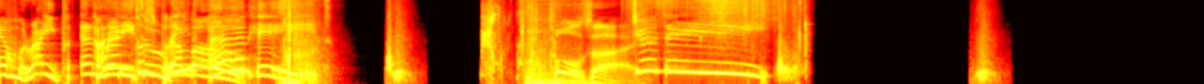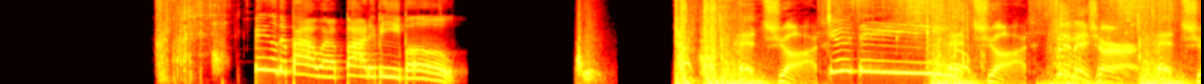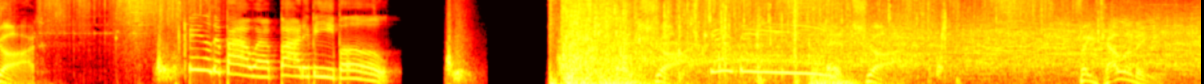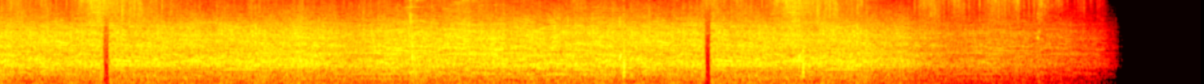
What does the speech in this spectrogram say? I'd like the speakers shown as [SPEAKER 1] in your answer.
[SPEAKER 1] am ripe and
[SPEAKER 2] Time
[SPEAKER 1] ready
[SPEAKER 2] to
[SPEAKER 1] to, rumble.
[SPEAKER 2] and hit.
[SPEAKER 3] Bullseye.
[SPEAKER 1] Juicy! Feel the power, party people!
[SPEAKER 3] Headshot.
[SPEAKER 1] Juicy!
[SPEAKER 3] Headshot. Finisher. Headshot.
[SPEAKER 1] Feel the power, party people!
[SPEAKER 3] Headshot.
[SPEAKER 1] Juicy!
[SPEAKER 3] Headshot. Fatality.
